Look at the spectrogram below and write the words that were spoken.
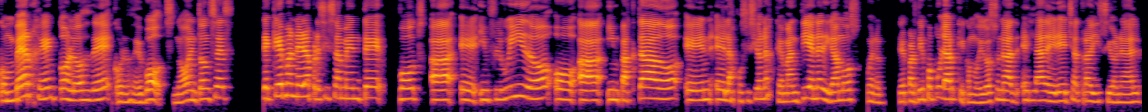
convergen con los, de, con los de bots, ¿no? Entonces, ¿de qué manera precisamente bots ha eh, influido o ha impactado en eh, las posiciones que mantiene, digamos, bueno, el Partido Popular, que como digo es, una, es la derecha tradicional,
